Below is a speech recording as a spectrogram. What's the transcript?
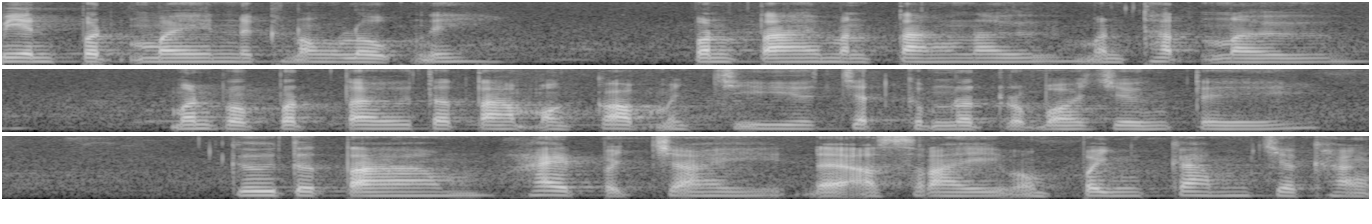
មានពិតមែននៅក្នុងโลกនេះប៉ុន្តែมันតាំងនៅมันឋិតនៅมันប្រព្រឹត្តទៅទៅតាមបង្កប់បញ្ជាចិត្តគំនិតរបស់យើងទេ គឺទៅតាមហេតុបច្ច័យដែលអាស្រ័យបំពេញកម្មជាខាង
